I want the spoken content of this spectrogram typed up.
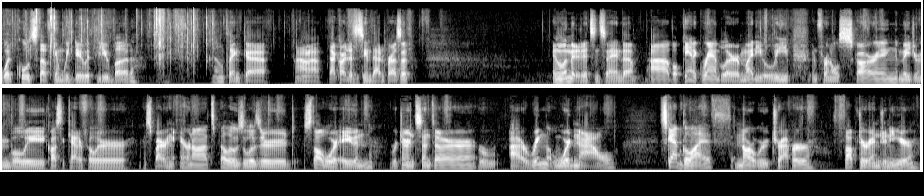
What cool stuff can we do with you, bud? I don't think, uh, I don't know. That card doesn't seem that impressive. In limited, it's insane though. Uh, Volcanic Rambler, Mighty Leap, Infernal Scarring, Mage-Ring Bully, Caustic Caterpillar, Aspiring Aeronaut, Bellows Lizard, Stalwart Aven, Return Centaur, uh, Ring Warden Owl, Skaab Goliath, Gnarlroot Trapper, Thopter Engineer,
